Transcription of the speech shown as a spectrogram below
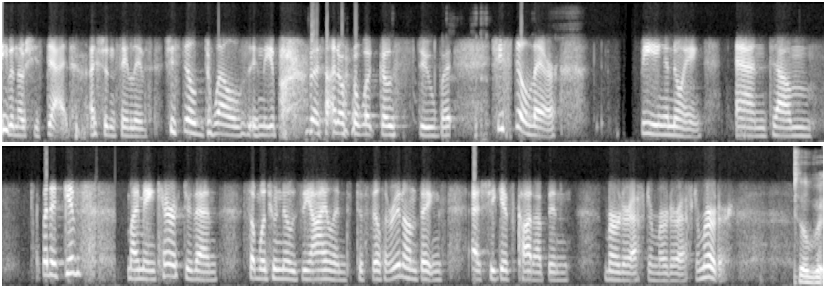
even though she's dead. I shouldn't say lives. She still dwells in the apartment. I don't know what ghosts do, but she's still there, being annoying. And um, but it gives my main character then someone who knows the island to fill her in on things as she gets caught up in murder after murder after murder. Still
